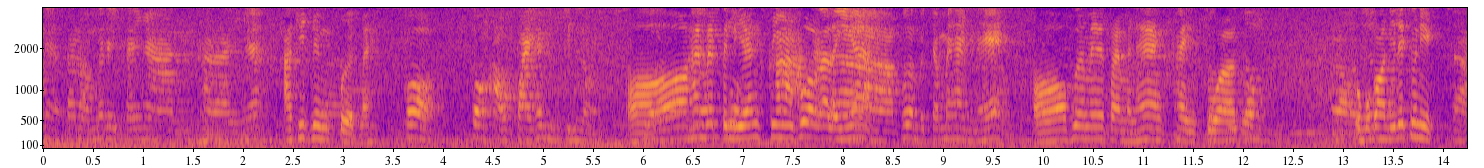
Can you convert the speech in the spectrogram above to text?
เนี่ยถ้าเราไม่ได้ใช้งานอะไรเงี้ย อาทิตย์หนึ่งเปิดไหม ก็ต้องเอาไฟให้มันกินหน่อยอ๋อให้มันไปเลี้ยงซีพวกอะไรเงี้ยาเพื่อมันจะไม่ให้มันแห้งอ๋อเพื่อไม่ให้ไฟมันแห้งให้ตัวก็คือต้องเอุปกรณ์อิเล็กทรอนิกส์ใช่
